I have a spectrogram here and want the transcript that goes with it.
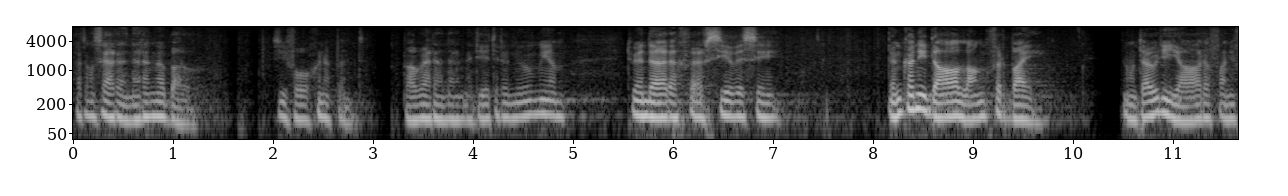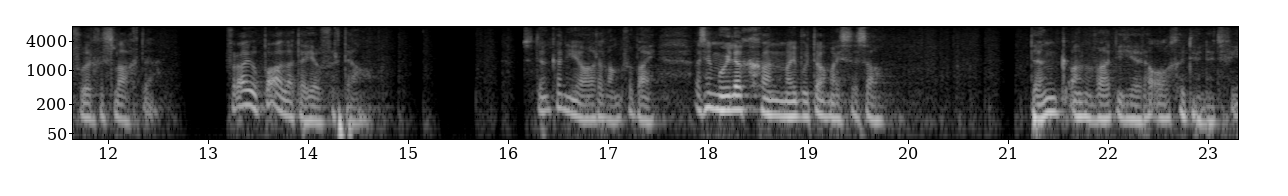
dat ons herinneringe bou. Dis die volgende punt. Bou herinneringe. Deuteronomium 32 vers 7 sê: Dink aan die dae lank verby. En onthou die jare van die voorgeslagte. Vra jou pa dat hy jou vertel. So dink aan die jare lank verby. As dit moeilik gaan, my boetie, my sussie, dink aan wat die Here al gedoen het vir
